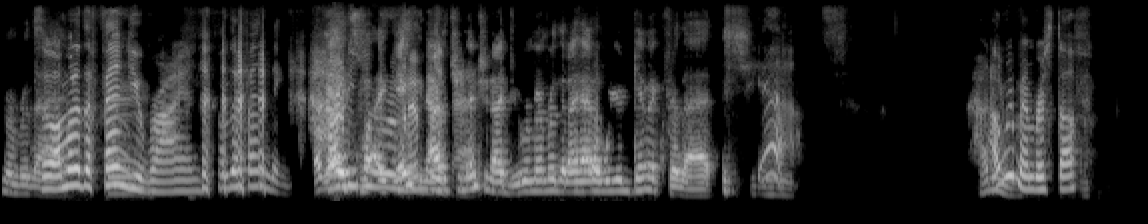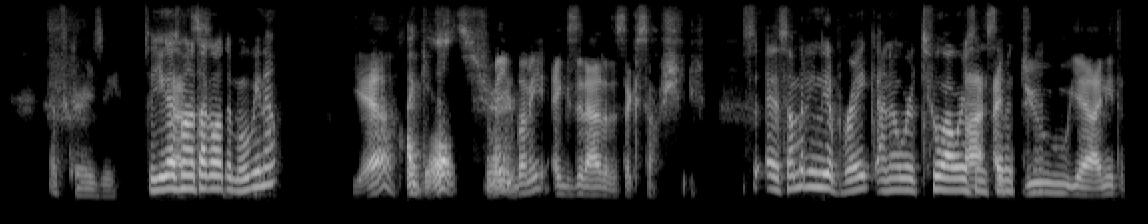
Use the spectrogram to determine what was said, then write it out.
remember that. So I'm gonna defend you. Brian. I'm defending. Okay. How do It's you fine. Hey, now that you mentioned, I do remember that I had a weird gimmick for that. Yeah, How do I you remember stuff. That's crazy. So you guys want to talk about the movie now? Yeah. I guess. Let me Sure. let me exit out of this Excel sheet. S- uh, somebody need a break? I know we're two hours Uh, and I seven. do. Yeah, I need to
